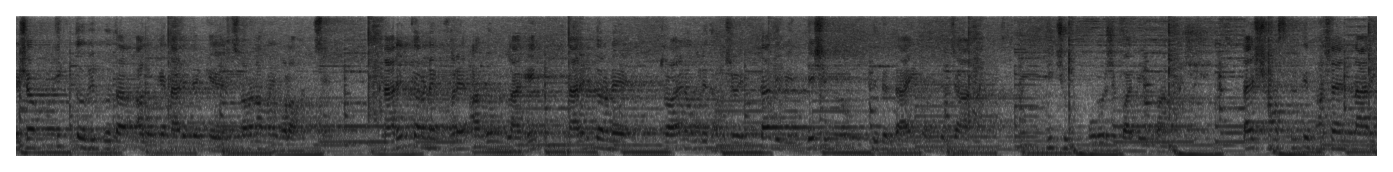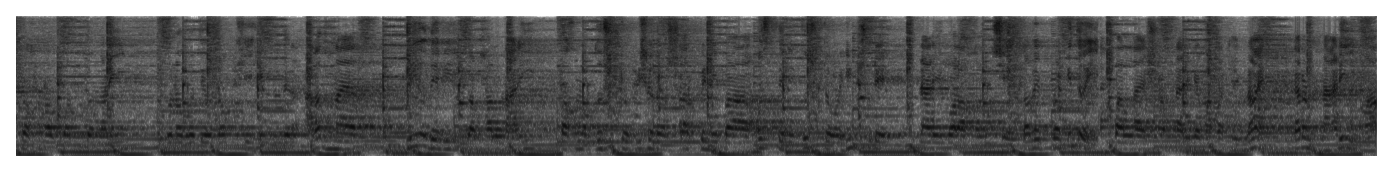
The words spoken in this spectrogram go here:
এসব তিক্ত অভিজ্ঞতার আলোকে নারীদেরকে স্মরণাময় বলা হচ্ছে। নারীর কারণে ঘরে আগুন লাগে, নারীর কারণে ট্রয় নগরী ধ্বংস ইত্যাদি বিদ্বেষী মনোভূতিতে দায়ী করতে চান কিছু পুরুষবাদী মানুষ। তাই সংস্কৃতি ভাষায় নারী কখনো বদ্ধমণি গুণবতী ও লক্ষ্মী হিন্দুদের আরাধনায় প্রিয় দেবী বা ভালো নারী, কখনো দুষ্ট, বিষধর, সর্পিণী বা হস্তিনী দুষ্ট ও হিংসুটে নারী বলা হচ্ছে। তবে প্রকৃতই পাল্লায় সব নারীকে মাথা ঠিক নয়, কারণ নারী মা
